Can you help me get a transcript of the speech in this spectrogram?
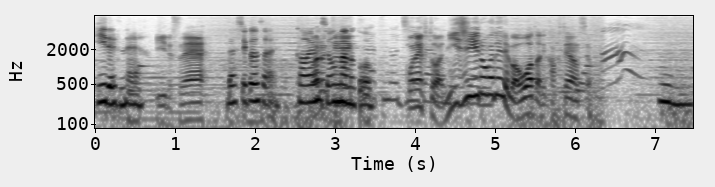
いいですね。いいですね出してください。可愛らしい女の子。コネクトは虹色が出れば大当たり確定なんですようん。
